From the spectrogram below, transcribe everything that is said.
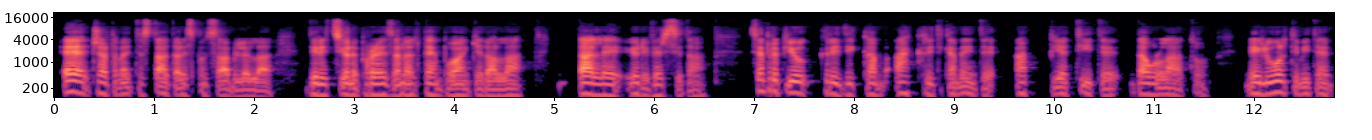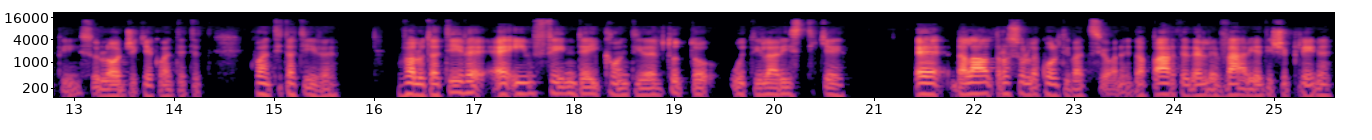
è certamente stata responsabile la direzione presa nel tempo anche dalla, dalle università, sempre più critica, acriticamente appiattite da un lato negli ultimi tempi su logiche quantit- quantitative, valutative e in fin dei conti del tutto utilaristiche e dall'altro sulla coltivazione da parte delle varie discipline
